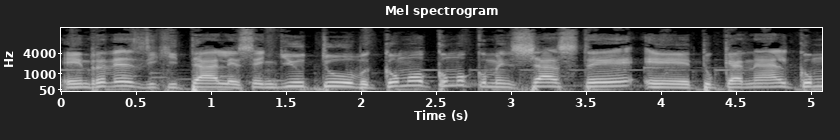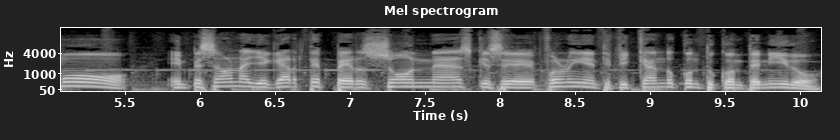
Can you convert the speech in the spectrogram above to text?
en redes digitales, en YouTube. ¿Cómo, cómo comenzaste eh, tu canal? ¿Cómo empezaron a llegarte personas que se fueron identificando con tu contenido?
